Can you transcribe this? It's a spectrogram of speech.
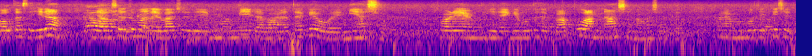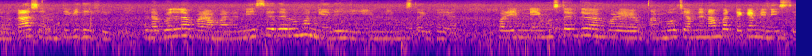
বলতেছে, হীরা যা হচ্ছে তোমার বাসায় যে মেয়েটা ভাড়া থাকে, ওরে নিয়ে আসো। পরে আমি হীরাকে বলতেছে আপু, আপনি আসেন আমার সাথে। পরে আমি বলছি, কিসের জন্য? আসেন টিভি দেখি। এটা বললাম পরে আমার নিচে দেবো নিয়ে দেখি, এমনি মুস্তাক ভাইয়া। পরে এমনি মুস্তাক দেওয়ার পরে আমি বলছি, আপনি নাম্বারটা কেমনি নিচ্ছে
